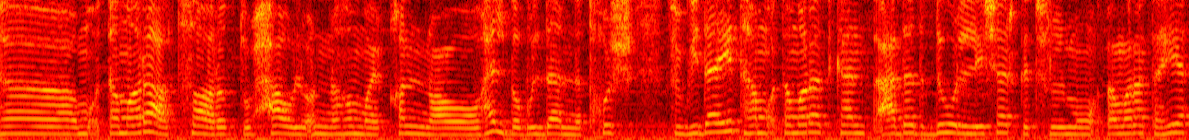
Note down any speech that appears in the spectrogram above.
آه، مؤتمرات صارت وحاولوا إن هم يقنعوا هلبة بلدان تخش. في بدايتها مؤتمرات كانت أعداد الدول اللي شاركت في المؤتمرات هي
